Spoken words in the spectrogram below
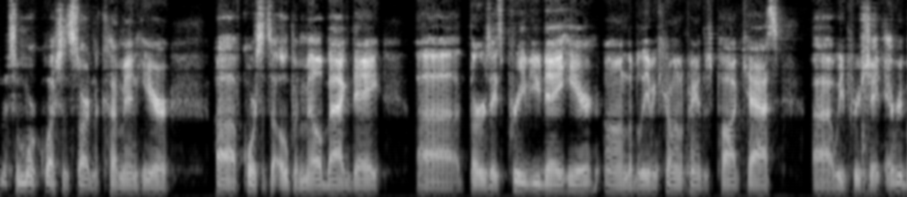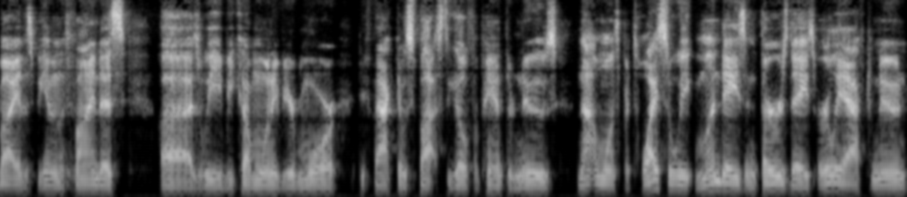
there's some more questions starting to come in here. Uh, of course, it's an open mailbag day. Uh, Thursday's preview day here on the Bleav in Carolina Panthers podcast. Uh, we appreciate everybody that's beginning to find us uh, as we become one of your more de facto spots to go for Panther news. Not once, but twice a week, Mondays and Thursdays, early afternoon.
